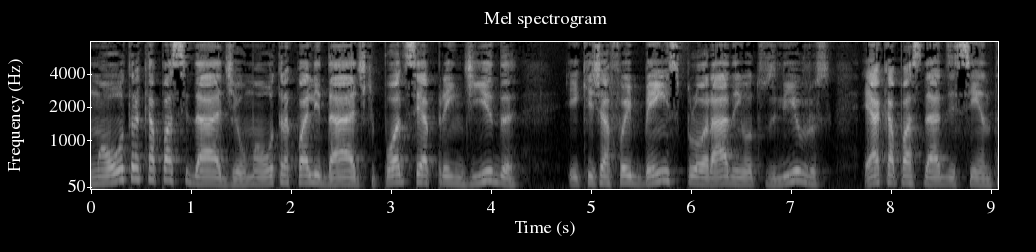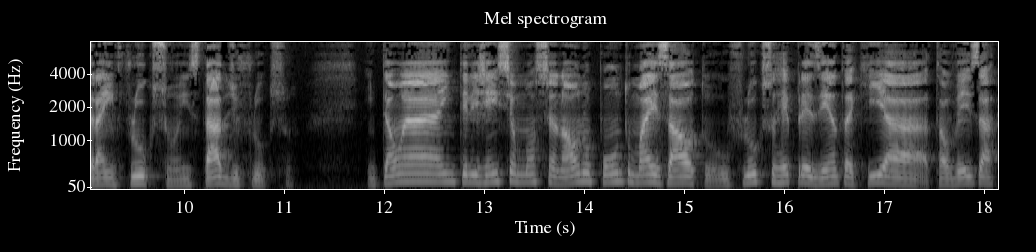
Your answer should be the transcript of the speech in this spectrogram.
uma outra capacidade, uma outra qualidade que pode ser aprendida e que já foi bem explorada em outros livros, é a capacidade de se entrar em fluxo, em estado de fluxo. Então é a inteligência emocional no ponto mais alto. O fluxo representa aqui a talvez a,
